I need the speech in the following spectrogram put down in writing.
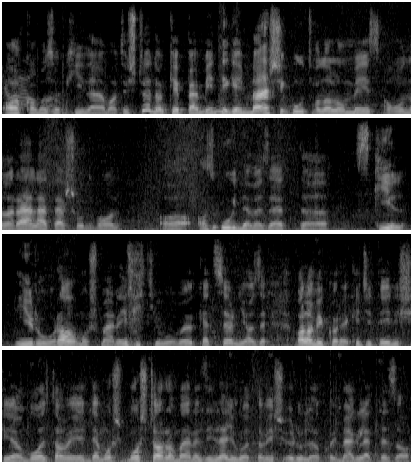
alkalmazó kínálmat. És tulajdonképpen mindig egy másik útvonalon mész, ahonnan rálátásod van a, az úgynevezett uh, skill híróra, most már én így hívom őket, szörnyű az, valamikor egy kicsit én is ilyen voltam, de most, most arra már ez így lenyugodtam, és örülök, hogy meglett ez a,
